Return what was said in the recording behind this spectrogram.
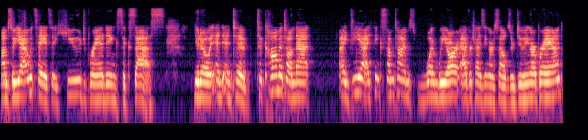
Um, so yeah, I would say it's a huge branding success you know and and to to comment on that idea i think sometimes when we are advertising ourselves or doing our brand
